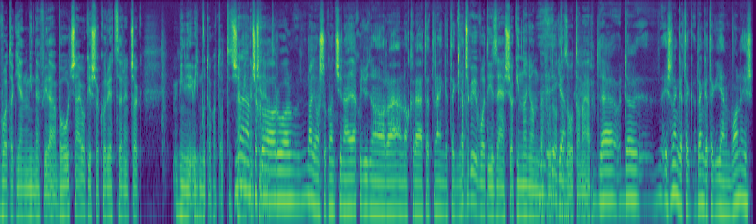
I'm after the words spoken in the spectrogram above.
voltak ilyen mindenféle bohótságok, és akkor egyszerűen csak mindig így mutogatott. Semmit nem, nem, csak csinált. arról nagyon sokan csinálják, hogy ugyanarra állnak rá, tehát rengeteg ilyen. Hát csak ő volt így az első, aki nagyon befutott Igen. azóta már. De, de és rengeteg, rengeteg ilyen van, és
